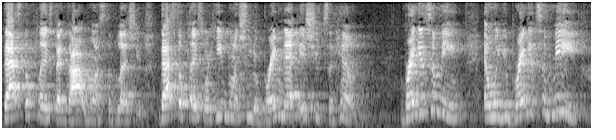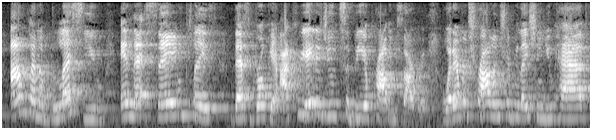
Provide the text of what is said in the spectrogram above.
that's the place that God wants to bless you. That's the place where He wants you to bring that issue to Him. Bring it to me. And when you bring it to me, I'm going to bless you in that same place that's broken. I created you to be a problem solver. Whatever trial and tribulation you have,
